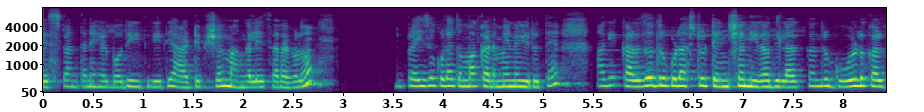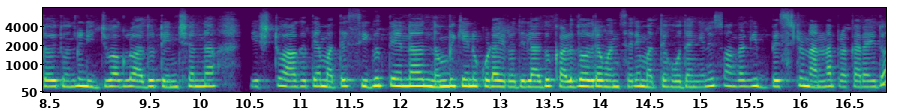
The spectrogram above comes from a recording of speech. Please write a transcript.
ಬೆಸ್ಟ್ ಅಂತಲೇ ಹೇಳ್ಬೋದು. ಈ ರೀತಿ ಆರ್ಟಿಫಿಷಿಯಲ್ ಮಂಗಲ್ಯ ಸರಗಳು ಪ್ರೈಸು ಕೂಡ ತುಂಬ ಕಡಿಮೆನೂ ಇರುತ್ತೆ. ಹಾಗೆ ಕಳೆದೋದ್ರೂ ಕೂಡ ಅಷ್ಟು ಟೆನ್ಷನ್ ಇರೋದಿಲ್ಲ. ಯಾಕಂದರೆ ಗೋಲ್ಡ್ ಕಳೆದೋಯ್ತು ಅಂದರೆ ನಿಜವಾಗ್ಲೂ ಅದು ಟೆನ್ಷನ್ನ ಎಷ್ಟು ಆಗುತ್ತೆ ಮತ್ತು ಸಿಗುತ್ತೆ ಅನ್ನೋ ನಂಬಿಕೆಯೂ ಕೂಡ ಇರೋದಿಲ್ಲ. ಅದು ಕಳೆದೋದ್ರೆ ಒಂದು ಸರಿ ಮತ್ತೆ ಹೋದಂಗೆ ಸೊ ಹಾಗಾಗಿ ಬೆಸ್ಟ್ ನನ್ನ ಪ್ರಕಾರ ಇದು.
